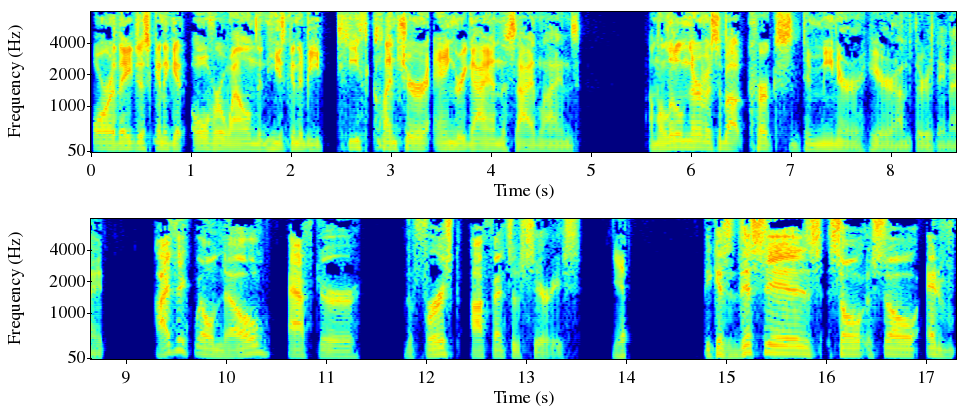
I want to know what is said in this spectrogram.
or are they just going to get overwhelmed and he's going to be teeth clencher, angry guy on the sidelines? I'm a little nervous about Kirk's demeanor here on Thursday night. I think we'll know after the first offensive series. Yep. Because this is so so. Adv-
